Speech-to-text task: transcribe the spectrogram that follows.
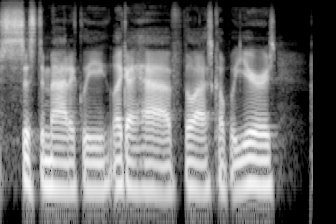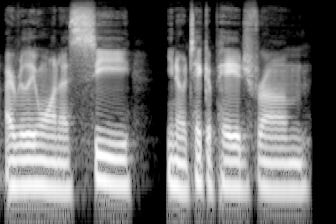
systematically like I have the last couple of years. I really want to see, you know, take a page from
